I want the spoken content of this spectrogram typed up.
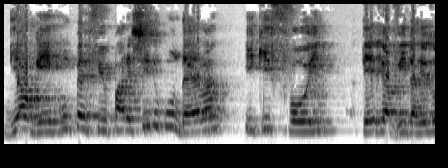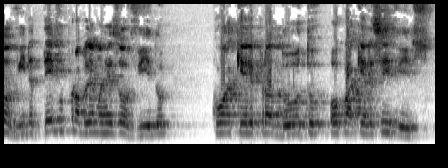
de alguém com um perfil parecido com o dela e que foi, teve a vida resolvida, teve o problema resolvido com aquele produto ou com aquele serviço.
